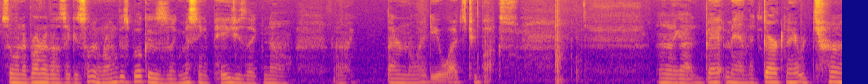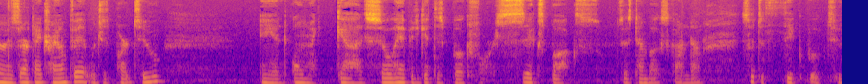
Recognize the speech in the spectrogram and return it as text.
so when I brought it up, I was like, is something wrong with this book? Is like missing a page? He's like, no. I'm like, I have no idea why it's two bucks. And I got Batman, The Dark Knight Returns, Dark Knight Triumphant, which is part two. And oh my god, so happy to get this book for six bucks. It says ten bucks, got him down. Such a thick book too.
